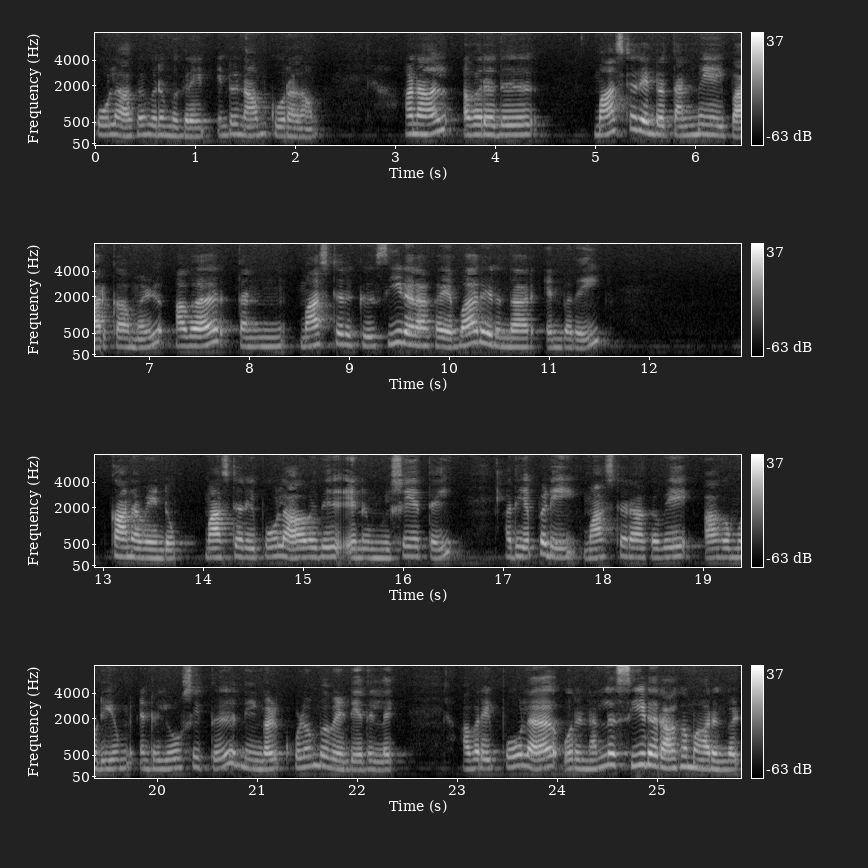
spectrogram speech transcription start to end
போல் ஆக விரும்புகிறேன் என்று நாம் கூறலாம். ஆனால் அவரது மாஸ்டர் என்ற தன்மையை பார்க்காமல் அவர் தன் மாஸ்டருக்கு சீடராக எவ்வாறு இருந்தார் என்பதை காண வேண்டும். மாஸ்டரை போல் ஆவது எனும் விஷயத்தை அது எப்படி மாஸ்டராகவே ஆக முடியும் என்று யோசித்து நீங்கள் குழம்ப வேண்டியதில்லை. அவரைப் போல ஒரு நல்ல சீடராக மாறுங்கள்.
